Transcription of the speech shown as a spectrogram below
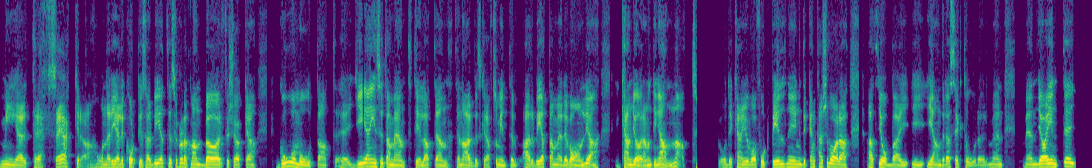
mer träffsäkra. Och när det gäller korttidsarbete så är det klart att man bör försöka gå mot att eh, ge incitament till att den, den arbetskraft som inte arbetar med det vanliga kan göra någonting annat. Och det kan ju vara fortbildning, det kan kanske vara att jobba i, i, i, andra sektorer. Men, men jag är inte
